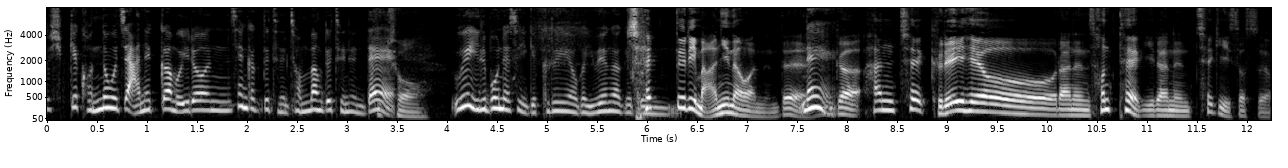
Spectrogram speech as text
또 쉽게 건너오지 않을까 뭐 이런 생각도 드는 전망도 드는데 그쵸. 왜 일본에서 이게 gray hair가 유행하게 된 책들이 많이 나왔는데 네. 그러니까 한 책 gray hair라는 선택이라는 책이 있었어요.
